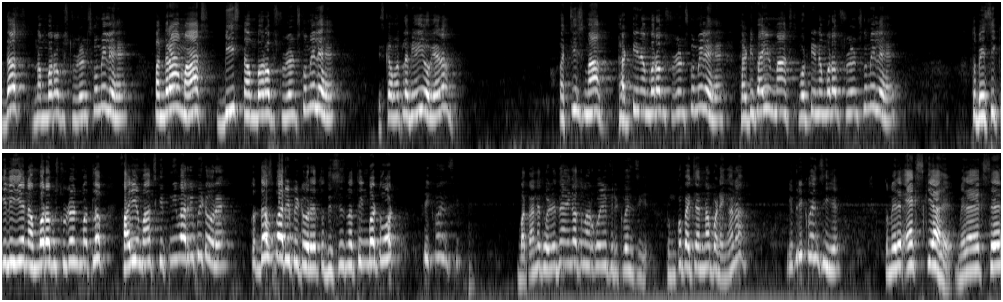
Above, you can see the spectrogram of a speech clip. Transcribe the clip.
दस नंबर ऑफ़ स्टूडेंट्स को मिले हैं। पंद्रह मार्क्स बीस नंबर ऑफ़ स्टूडेंट्स को मिले हैं। इसका मतलब यही हो गया ना? पच्चीस marks thirty number of students को मिले हैं। Thirty five marks forty number of students को मिले हैं। तो बेसिकली ये नंबर ऑफ़ स्टूडेंट मतलब फाइव मार्क्स कितनी बार रिपीट हो रहे हैं? तो दस बार रिपीट हो रहे तो this is nothing but what frequency बताने थोड़ी देर आएगा तुम्हारे को, ये फ्रीक्वेंसी है। तुमको पहचानना पड़ेगा ना? ये फ्रीक्वेंसी है। तो मेरे एक्स क्या है? मेरा एक्स है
